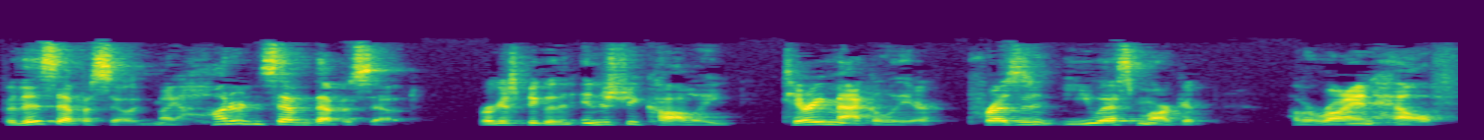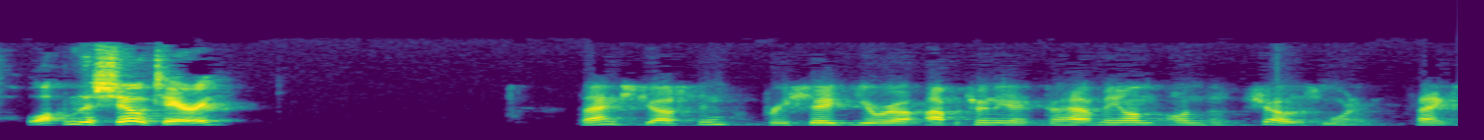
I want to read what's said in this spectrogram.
For this episode, my 107th episode, we're going to speak with an industry colleague, Terry McAleer, President, U.S. Market of Orion Health. Welcome to the show, Terry. Thanks, Justin. Appreciate your uh, opportunity to have me on, on the show this morning. Thanks.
